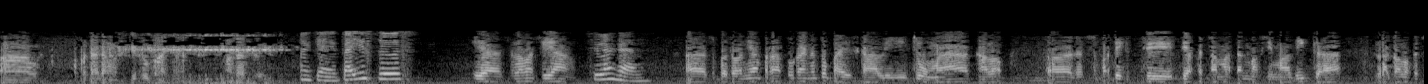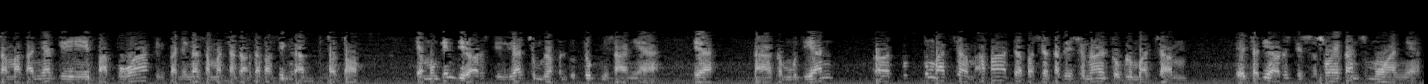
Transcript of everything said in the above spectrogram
uh, pedagang segitu banyak. Terima kasih. Oke, Pak Yustus. Ya, selamat siang. Silahkan. Uh, sebetulnya peraturan itu baik sekali. Cuma kalau uh, seperti di tiap kecamatan maksimal tiga, lah kalau kecamatannya di Papua dibandingkan sama Jakarta pasti nggak cocok. Ya mungkin dia harus dilihat jumlah penduduk misalnya, ya. Nah kemudian uh, 24 jam, apa ada pasca tradisional 24 jam. Ya jadi harus disesuaikan semuanya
